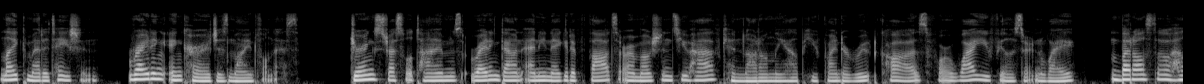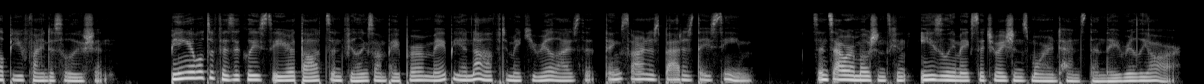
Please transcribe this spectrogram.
Like meditation, writing encourages mindfulness. During stressful times, writing down any negative thoughts or emotions you have can not only help you find a root cause for why you feel a certain way, but also help you find a solution. Being able to physically see your thoughts and feelings on paper may be enough to make you realize that things aren't as bad as they seem, since our emotions can easily make situations more intense than they really are.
